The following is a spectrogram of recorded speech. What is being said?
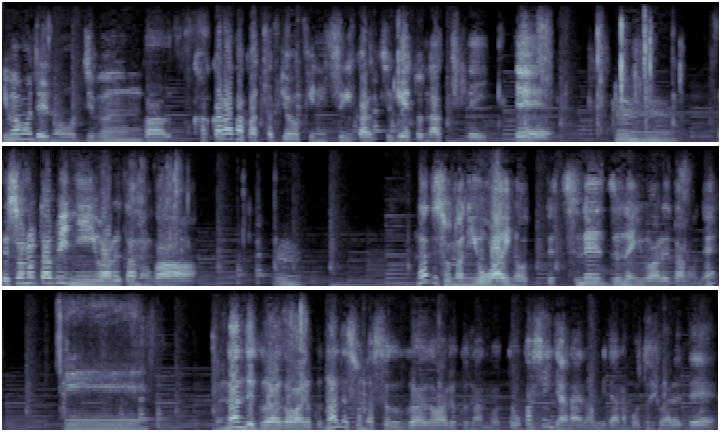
今までの自分がかからなかった病気に次から次へとなっていってうんうん。でその度に言われたのがうん。なんでそんなに弱いのって常々言われたのねえー、なんで具合が悪くなんでそんなすぐ具合が悪くなるのっておかしいんじゃないのみたいなこと言われて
